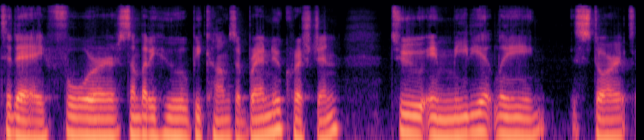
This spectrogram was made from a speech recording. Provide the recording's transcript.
today for somebody who becomes a brand new Christian to immediately start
